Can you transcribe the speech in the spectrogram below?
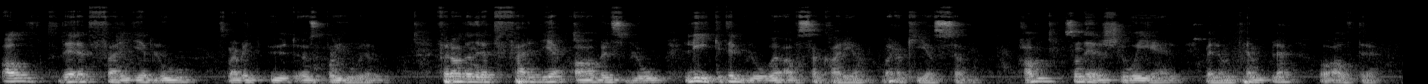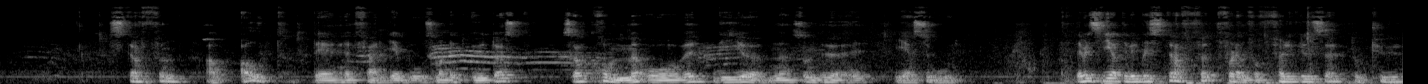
alt det rettferdige blod som er blitt utøst på jorden, fra den rettferdige Abels blod, like til blodet av Zakaria, Barakias sønn, han som dere slo i hjel mellom tempelet og alteret. Straffen av alt det rettferdige blod som har blitt utøst, skal komme over de jødene som hører Jesu ord. Det vil si at de vil bli straffet for den forfølgelse, tortur,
